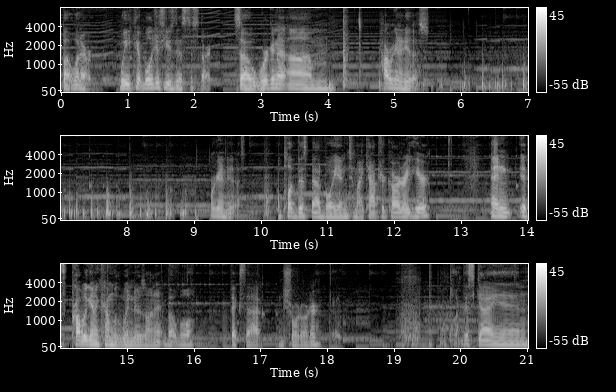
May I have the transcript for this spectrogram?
But whatever, we could we'll just use this to start. So we're gonna, um, how are we gonna do this? We're gonna do this. I'll plug this bad boy into my capture card right here. And it's probably gonna come with Windows on it, but we'll fix that in short order. I'll plug this guy in.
